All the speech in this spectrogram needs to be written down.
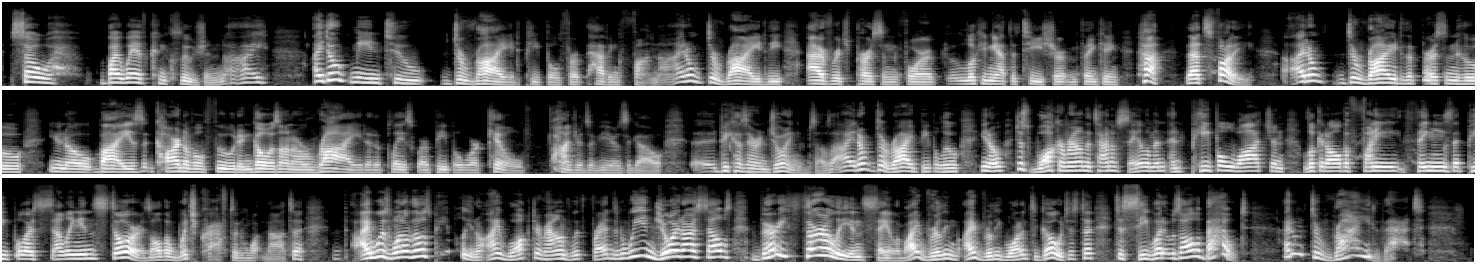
So, by way of conclusion, I, I don't mean to deride people for having fun. I don't deride the average person for looking at the t-shirt and thinking, ha, that's funny. I don't deride the person who, you know, buys carnival food and goes on a ride at a place where people were killed hundreds of years ago uh, because they're enjoying themselves. I don't deride people who, you know, just walk around the town of Salem and, and people watch and look at all the funny things that people are selling in stores, all the witchcraft and whatnot. Uh, I was one of those people, you know, I walked around with friends and we enjoyed ourselves very thoroughly in Salem. I really, I really wanted to go just to, to see what it was all about. I don't deride that.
